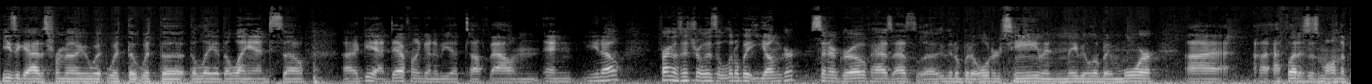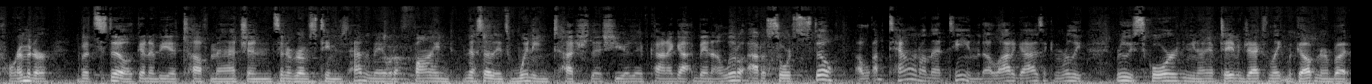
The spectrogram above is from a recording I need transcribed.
he's a guy that's familiar with, with the with the, the lay of the land. So, uh, yeah, definitely going to be a tough out. And, and you know, Franklin Central is a little bit younger. Center Grove has, has a little bit older team and maybe a little bit more uh, athleticism on the perimeter, but still going to be a tough match. And Center Grove's team just hasn't been able to find necessarily its winning touch this year. They've kind of got been a little out of sorts. Still, a lot of talent on that team. A lot of guys that can really really score. You know, you have Taven Jackson, Lake McGovern, but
